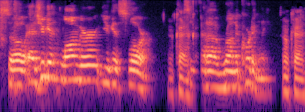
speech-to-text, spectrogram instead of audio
So as you get longer, you get slower. Okay. So you gotta run accordingly. Okay.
